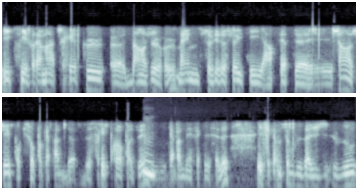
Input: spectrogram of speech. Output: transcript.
et qui est vraiment très peu euh, dangereux. Même ce virus-là a été en fait euh, changé pour qu'il soit pas capable de, se reproduire, mm. mais capable d'infecter les cellules. Et c'est comme ça que vous, vous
